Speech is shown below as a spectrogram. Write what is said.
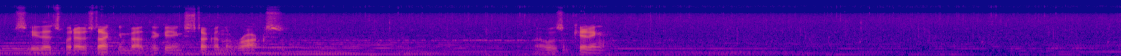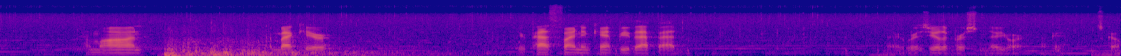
Um, see, that's what I was talking about. They're getting stuck on the rocks. I wasn't kidding. Come on. Come back here. Your pathfinding can't be that bad. Alright, where's the other person? There you are. Okay, let's go.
